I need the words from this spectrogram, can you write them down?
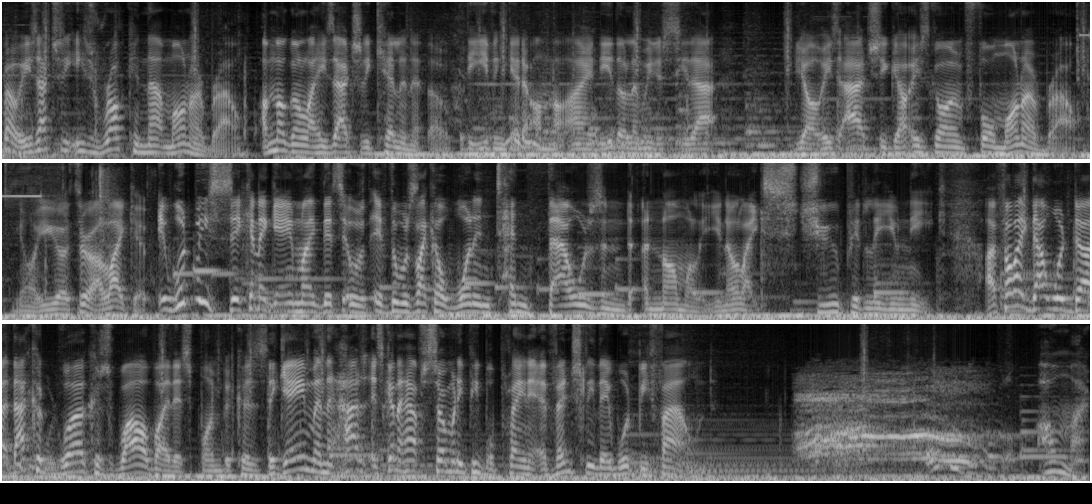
Bro, he's actually, he's rocking that monobrow. I'm not gonna lie, he's actually killing it though. Did he even get it on the ID though? Let me just see that. Yo, he's actually got, he's going full monobrow. You know, you go through, I like it. It would be sick in a game like this if there was like a one in 10,000 anomaly, you know, like stupidly unique. I feel like that would, uh, that could work as well by this point because the game, and it has, it's gonna have so many people playing it, eventually they would be found. Oh my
